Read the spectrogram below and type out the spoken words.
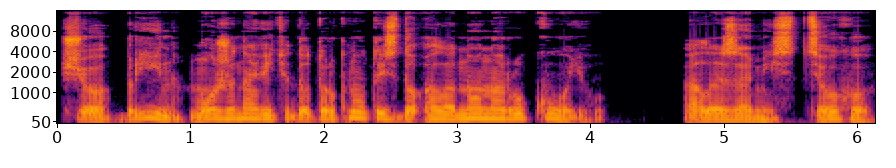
що Брін може навіть доторкнутись до Аланона рукою, але замість цього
